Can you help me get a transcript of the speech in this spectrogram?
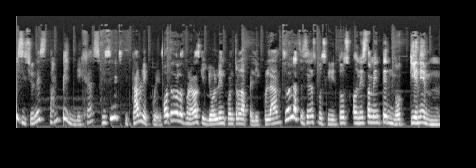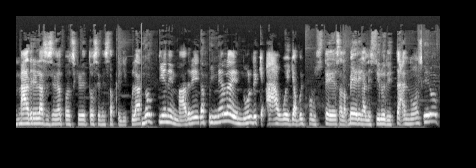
decisiones tan pendejas que es inexplicable, pues. Otro de los problemas que yo le encuentro a la película son las escenas post-créditos. Honestamente, no tiene madre las escenas post-créditos en esta película. No tiene madre. La primera, la de Null, de que, ah, güey, ya voy por ustedes a la verga, al estilo de Thanos. Pero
